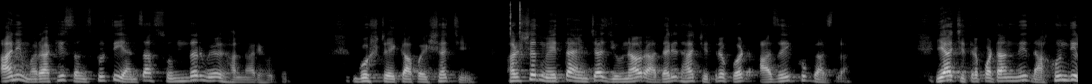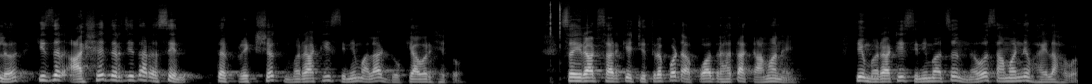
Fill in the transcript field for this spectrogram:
आणि मराठी संस्कृती यांचा सुंदर मेळ घालणारे होते. गोष्ट एका पैशाची. हर्षद मेहता यांच्या जीवनावर आधारित हा चित्रपट आजही खूप गाजला. या चित्रपटांनी दाखवून दिलं की जर आशय दर्जेदार असेल तर प्रेक्षक मराठी सिनेमाला डोक्यावर घेतो. सैराट सारखे चित्रपट अपवाद राहता कामा नये. ते मराठी सिनेमाचं नवसामान्य व्हायला हवं.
